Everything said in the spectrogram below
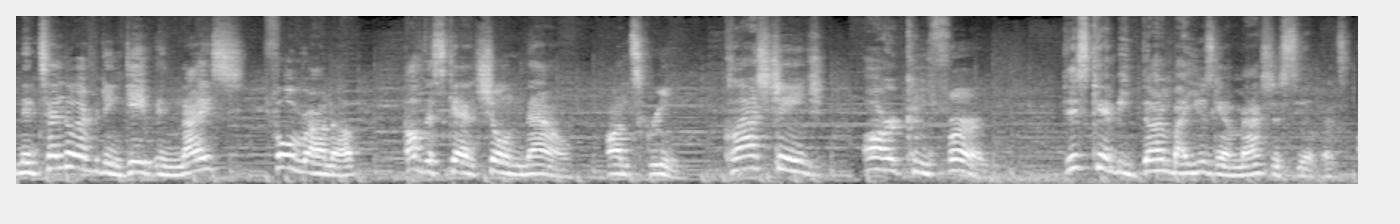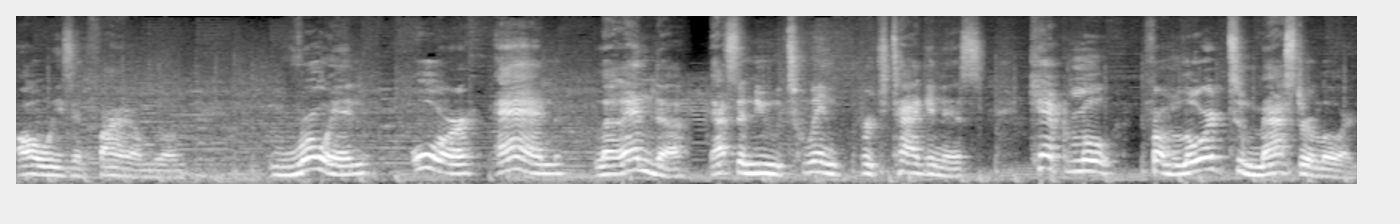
Nintendo Everything gave a nice full roundup of the scan shown now on screen. Class change are confirmed. This can be done by using a Master Seal that's always in Fire Emblem. Rowan or and Lianna, that's the new twin protagonist, can promote from Lord to Master Lord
